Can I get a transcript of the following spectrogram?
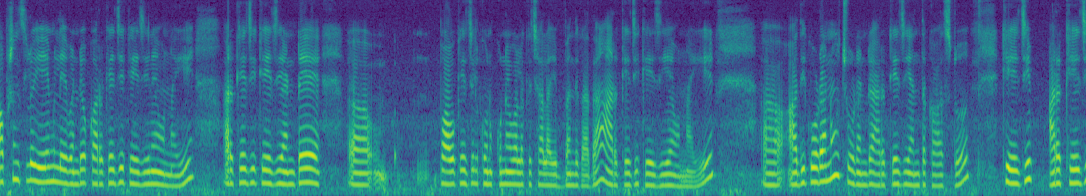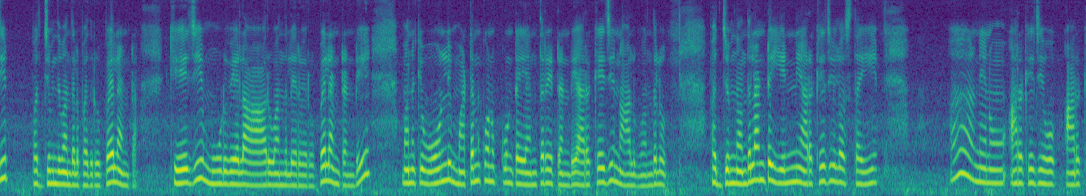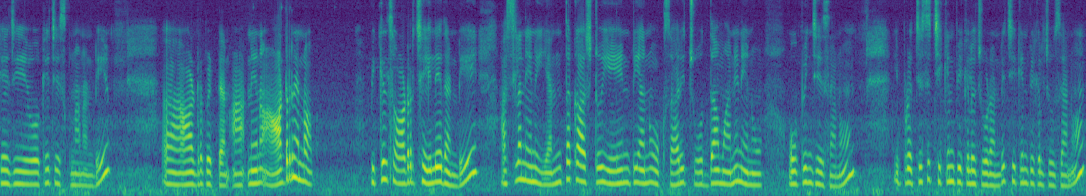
ఆప్షన్స్లో ఏమి లేవండి. ఒక అర కేజీ కేజీనే ఉన్నాయి. అర కేజీ కేజీ అంటే పావు కేజీలు కొనుక్కునే వాళ్ళకి చాలా ఇబ్బంది కదా. అర కేజీ కేజీయే ఉన్నాయి. అది కూడాను చూడండి అర కేజీ ఎంత కాస్ట్? కేజీ అర కేజీ పద్దెనిమిది వందల పది రూపాయలంట. కేజీ మూడు వేల ఆరు వందల ఇరవై రూపాయలంటండి. మనకి ఓన్లీ మటన్ కొనుక్కుంటే ఎంత రేట్ అండి అర కేజీ నాలుగు వందలు. పద్దెనిమిది వందలు అంటే ఎన్ని అర కేజీలు వస్తాయి? నేను అర కేజీ ఓ- అర కేజీ ఓకే చేసుకున్నానండి. ఆర్డర్ పెట్టాను. నేను ఆర్డర్ నేను పికిల్స్ ఆర్డర్ చేయలేదండి. అసలు నేను ఎంత కాస్ట్ ఏంటి అని ఒకసారి చూద్దామని నేను ఓపెన్ చేశాను. ఇప్పుడు వచ్చేసి చికెన్ పికిల్ చూడండి. చికెన్ పికిల్ చూశాను.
